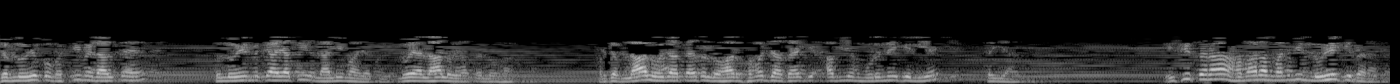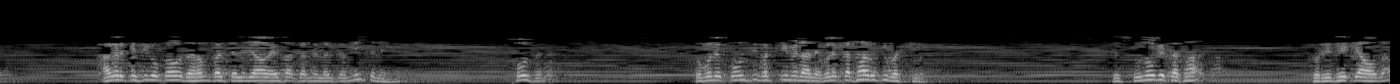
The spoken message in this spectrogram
जब लोहे को भट्टी में डालते हैं तो लोहे में क्या आ जाती है? लाली में आ जाती है। लोहा लाल हो जाता है, लोहा। और जब लाल हो जाता है तो लोहार समझ जाता है कि अब ये मुड़ने के लिए तैयार है। इसी तरह हमारा मन भी लोहे की तरह है। अगर किसी को कहो धर्म पर चल जाओ, ऐसा करने लग जाओ, नहीं चलेंगे। ठोस है ना? तो बोले, कौन सी भट्टी में डाले? बोले, कथा रुकी भट्टी तो सुनोगे कथा तो हृदय क्या होगा?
